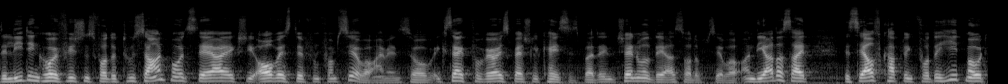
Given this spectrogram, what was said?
the, leading coefficients for the two sound modes, they are actually always different from zero. I mean, so except for very special cases, but in general, they are sort of zero. On the other side, the self-coupling for the heat mode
